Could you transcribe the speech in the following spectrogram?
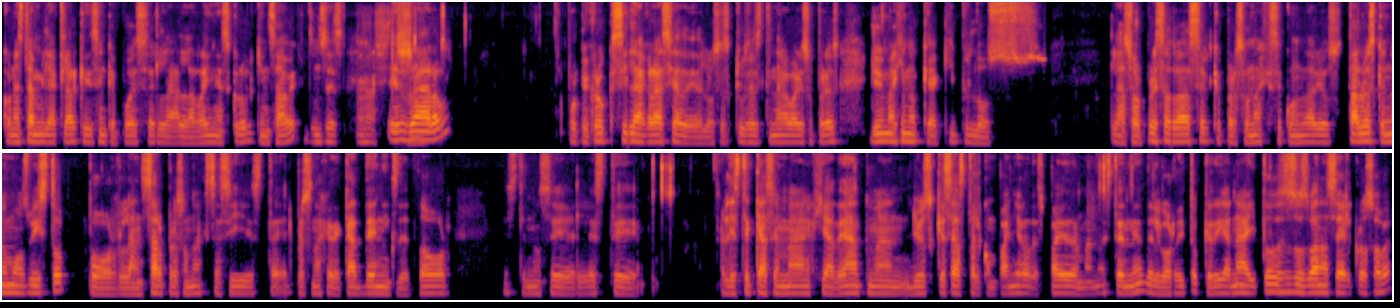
con esta Emilia Clark que dicen que puede ser la, reina Skrull, quién sabe. Entonces es raro porque creo que sí la gracia de los exclusives es tener a varios superhéroes. Yo imagino que aquí pues los las sorpresas va a ser que personajes secundarios, tal vez que no hemos visto, por lanzar personajes así, este, el personaje de Kat Dennings de Thor, este, no sé, el este, el este que hace magia de Ant-Man, yo sé que sea hasta el compañero de Spider-Man, ¿no? Este Ned, del gordito, que digan, ah, y todos esos van a ser el crossover.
